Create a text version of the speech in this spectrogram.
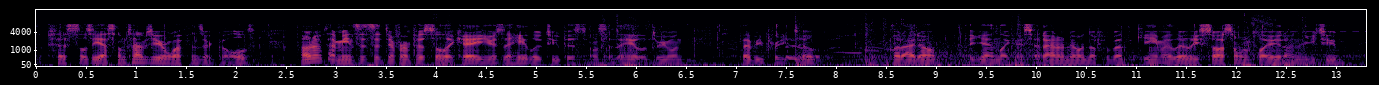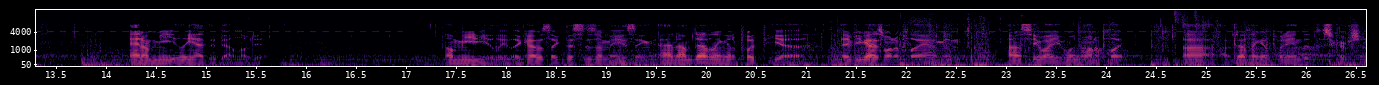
the pistols. Yeah, sometimes your weapons are gold. I don't know if that means it's a different pistol. Like, hey, here's the Halo 2 pistol instead of the Halo 3 one. That'd be pretty dope. But I don't, again, like I said, I don't know enough about the game. I literally saw someone play it on YouTube and immediately had to download it immediately. Like I was like, this is amazing, and I'm definitely gonna put the. Uh, if you guys want to play, I mean, I don't see why you wouldn't want to play. Uh, I'm definitely gonna put it in the description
